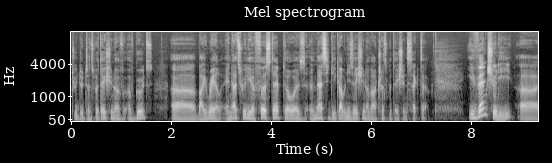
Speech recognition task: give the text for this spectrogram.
to the transportation of, of goods uh, by rail. And that's really a first step towards a massive decarbonization of our transportation sector. Eventually, uh,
